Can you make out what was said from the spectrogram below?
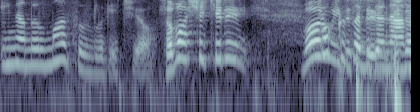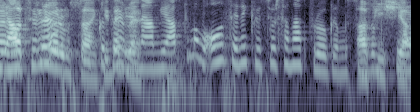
İnanılmaz hızlı geçiyor. Sabah şekeri var Çok mıydı kısa bir sizin? dönem, yaptım. Hatırlıyorum Çok sanki kısa değil bir mi? dönem yaptım ama 10 sene kültür sanat programı sundum. Afiş- CNN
